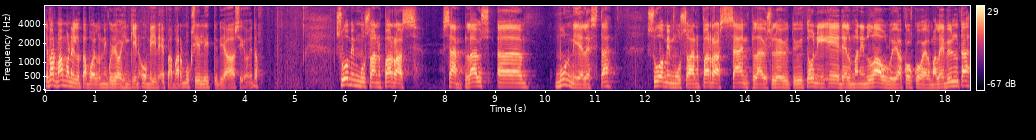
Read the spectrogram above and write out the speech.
Ja varmaan monilla tavoilla niin kuin joihinkin omiin epävarmuuksiin liittyviä asioita. Suomen musan paras sämpläys. Öö, mun mielestä Suomi Musan paras sämpläys löytyy Toni Edelmanin lauluja kokoelmalevyltä.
